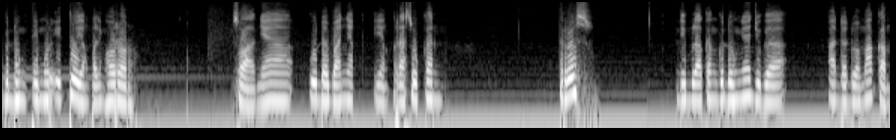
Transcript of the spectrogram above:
gedung timur itu yang paling horor. Soalnya udah banyak yang kerasukan. Terus di belakang gedungnya juga ada dua makam.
